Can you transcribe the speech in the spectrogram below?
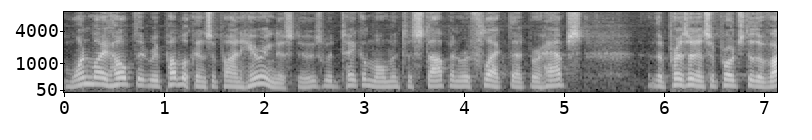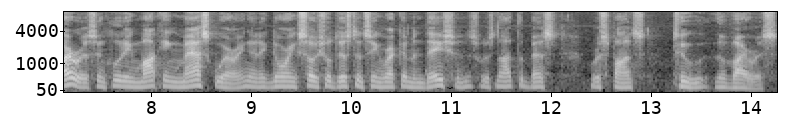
one might hope that Republicans, upon hearing this news, would take a moment to stop and reflect that perhaps the president's approach to the virus, including mocking mask wearing and ignoring social distancing recommendations, was not the best response to the virus.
